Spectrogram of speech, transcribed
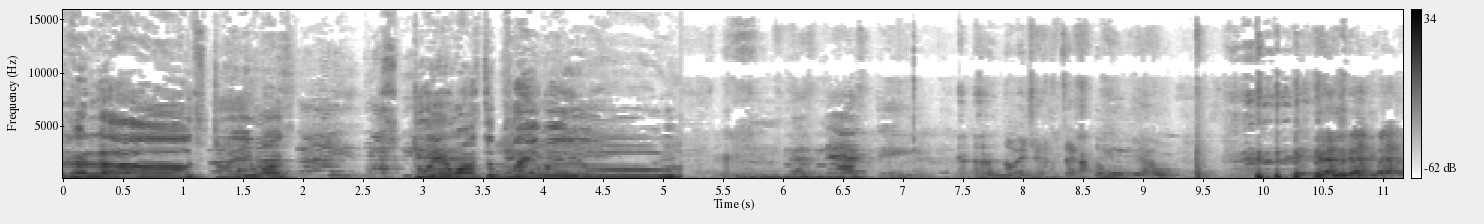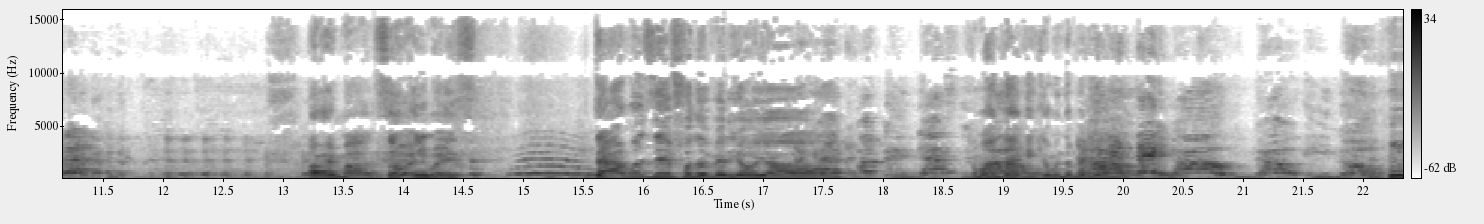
Hello, Stewie wants Stewie wants to play with you. That's nasty. No me eches ese gato muteado. All right, man. So, anyways, that was it for the video, y'all. That's fucking nasty. Come on, no. Jackie, come in the video. No, no, no, y no. Woo!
